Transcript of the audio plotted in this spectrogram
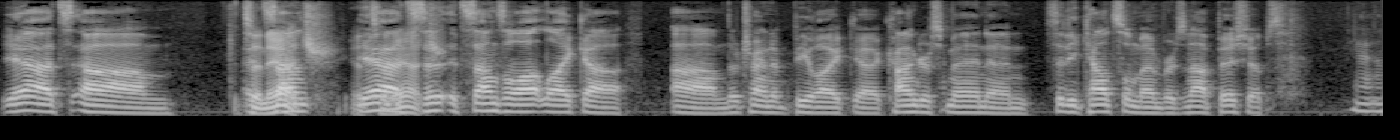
Yeah, it's um, It's it an sound- itch. It's yeah, an it's, itch. it sounds a lot like uh, um, they're trying to be like uh, congressmen and city council members, not bishops. Yeah,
